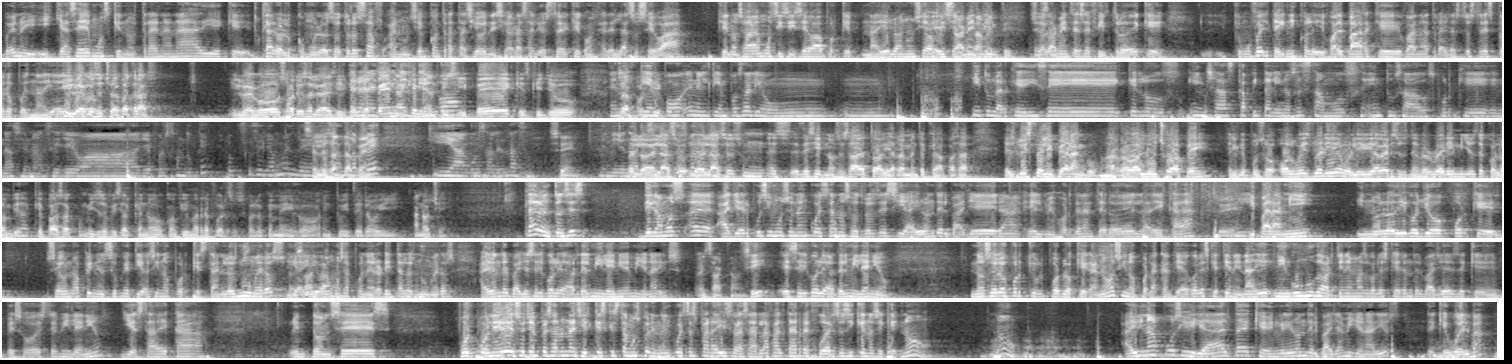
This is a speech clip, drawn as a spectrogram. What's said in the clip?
bueno, ¿y, y qué hacemos? Que no traen a nadie, que claro, como los otros anuncian contrataciones y ahora salió esto de que González Lazo se va, que no sabemos si sí se va porque nadie lo ha anunciado oficialmente. Exactamente, Solamente se filtró de que, ¿cómo fue el técnico? Le dijo al bar que van a traer a estos tres, pero pues nadie... y luego se echó de para atrás. Y luego Osorio salió a decir que Pero qué el- pena, que tiempo- me anticipé, que es que yo... En, o sea, el porque- tiempo, en el tiempo salió un, un titular que dice que los hinchas capitalinos estamos entusados porque Nacional se lleva a Jefferson Duque, creo que se llama, el de, Es el de Santa Fe. y a González Lazo. Sí. de. Pues lo de Lazo, lo de bueno. Lazo es, un, es, es decir, no se sabe todavía realmente qué va a pasar. Es Luis Felipe Arango, arroba Lucho AP, el que puso Always Ready de Bolivia versus Never Ready Millos de Colombia. ¿Qué pasa con Millos Oficial que no confirma refuerzos? Fue lo que me dijo en Twitter hoy anoche. Claro, entonces digamos, eh, ayer pusimos una encuesta nosotros de si Iron del Valle era el mejor delantero de la década. Sí. Y para mí, y no lo digo yo porque sea una opinión subjetiva, sino porque está en los números, y ahí vamos a poner ahorita los números. Iron del Valle es el goleador del milenio de Millonarios. Exactamente. Sí, es el goleador del milenio. No solo porque, por lo que ganó, sino por la cantidad de goles que tiene. Nadie, ningún jugador tiene más goles que Iron del Valle desde que empezó este milenio y esta década. Entonces, por poner eso ya empezaron a decir que es que estamos poniendo encuestas para disfrazar la falta de refuerzos y que no sé qué. No, no. Hay una posibilidad alta de que venga Iron del Valle a Millonarios, de que vuelva.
